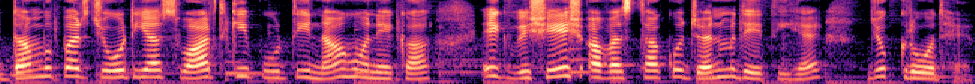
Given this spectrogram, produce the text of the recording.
दम्भ पर चोट या स्वार्थ की पूर्ति न होने का एक विशेष अवस्था को जन्म देती है, जो क्रोध है।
